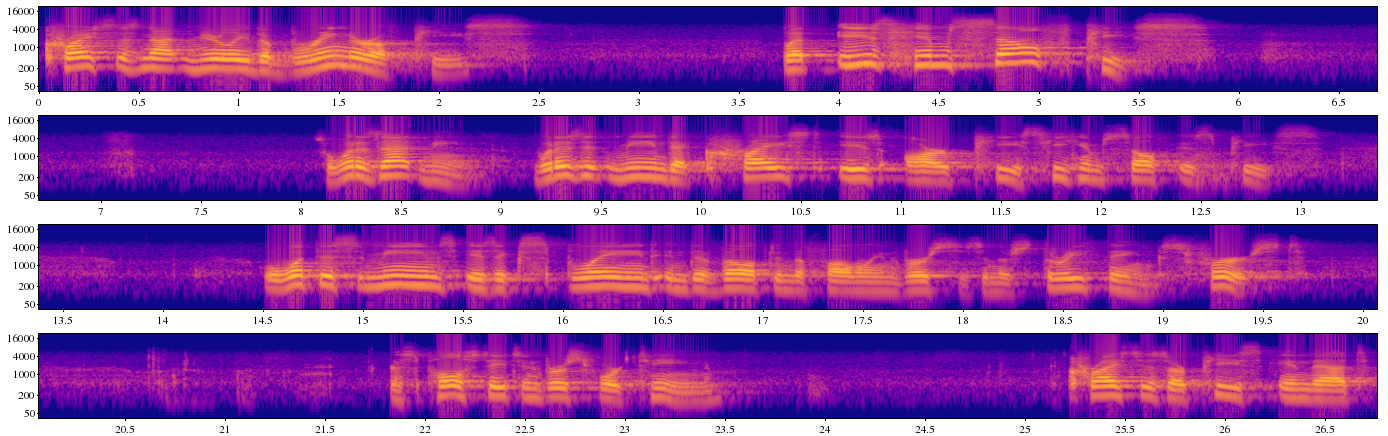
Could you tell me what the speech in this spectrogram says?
Christ is not merely the bringer of peace, but is himself peace. So, what does that mean? What does it mean that Christ is our peace? He himself is peace. Well, what this means is explained and developed in the following verses. And there's three things. First, as Paul states in verse 14, Christ is our peace in that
